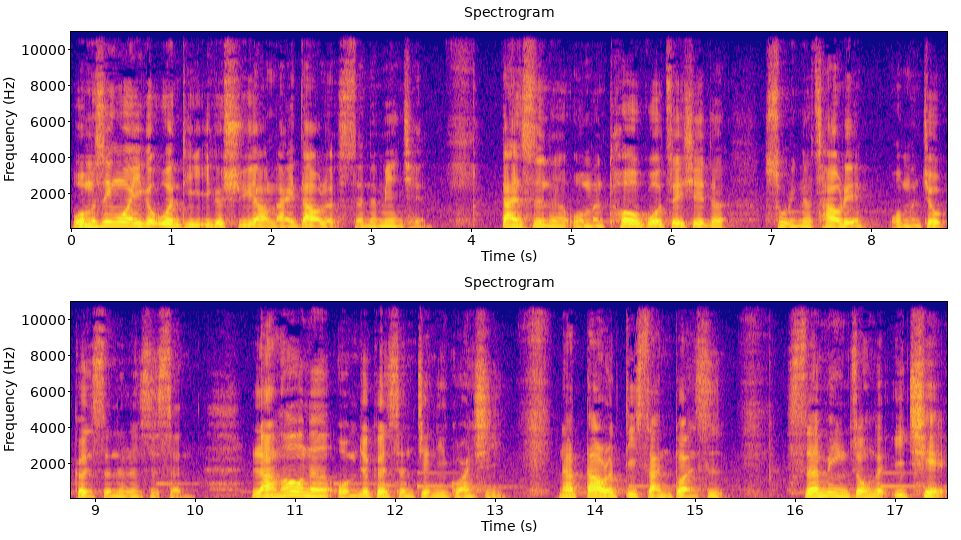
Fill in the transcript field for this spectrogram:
我们是因为一个问题、一个需要来到了神的面前。但是呢，我们透过这些的属灵的操练，我们就更深的认识神。然后呢，我们就跟神建立关系。那到了第三段是，生命中的一切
